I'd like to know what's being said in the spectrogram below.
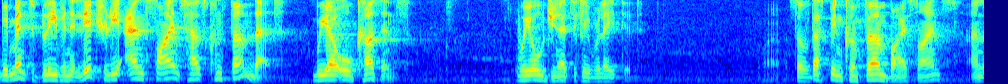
we're meant to believe in it literally, and science has confirmed that. We are all cousins. We're all genetically related. So that's been confirmed by science. And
